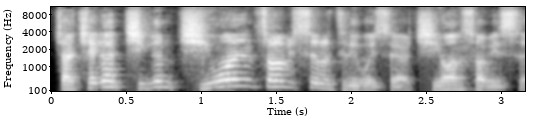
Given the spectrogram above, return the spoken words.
자, 제가 지금 지원 서비스를 드리고 있어요. 지원 서비스.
